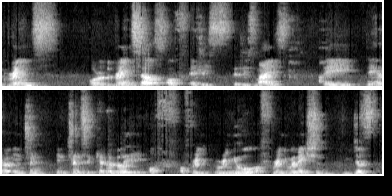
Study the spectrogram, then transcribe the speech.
the, brains or the brain cells of at least at least mice, they they have an intrin intrinsic capability of of re renewal of rejuvenation. You just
